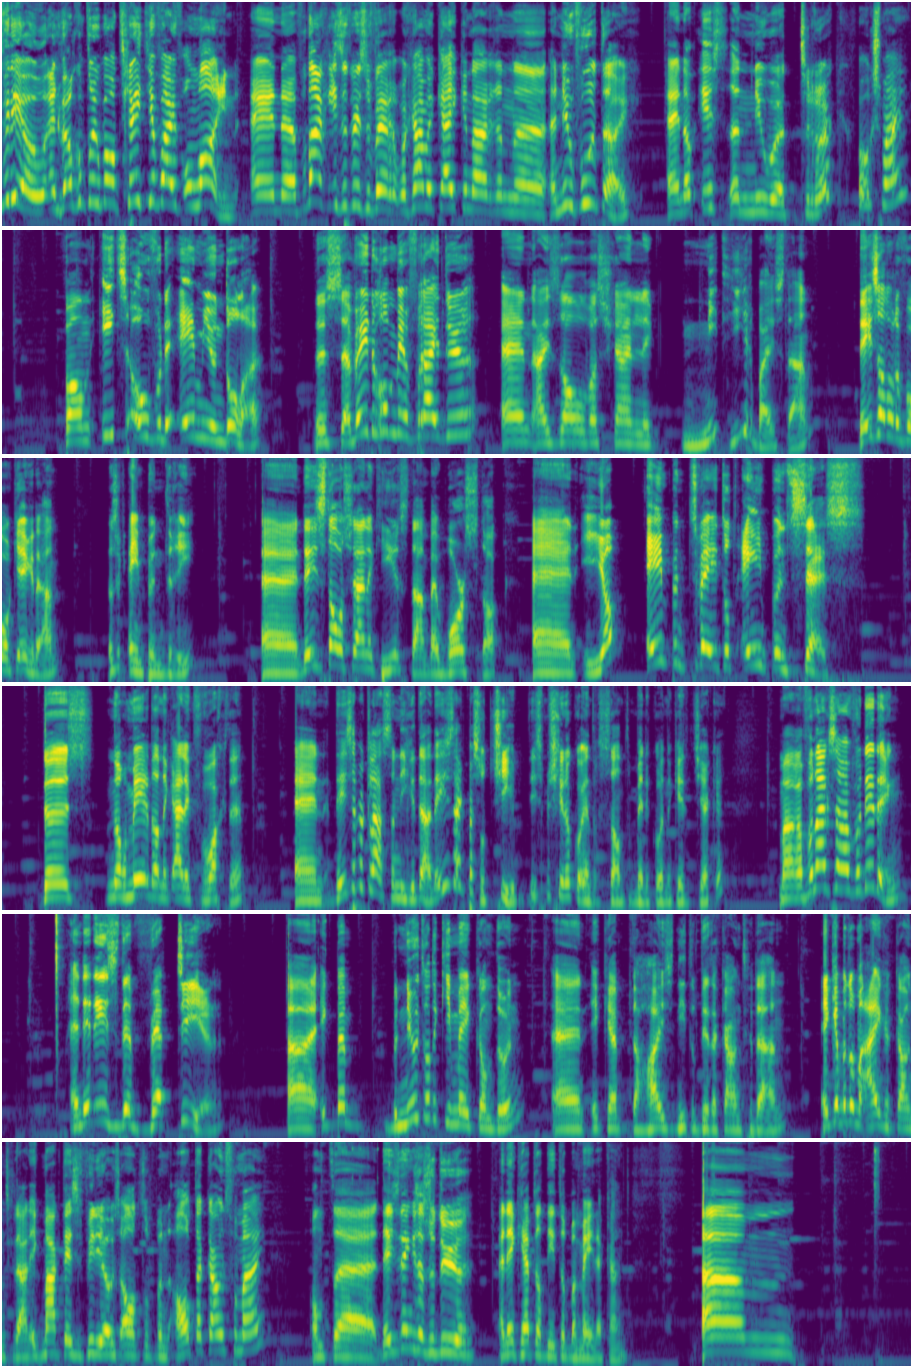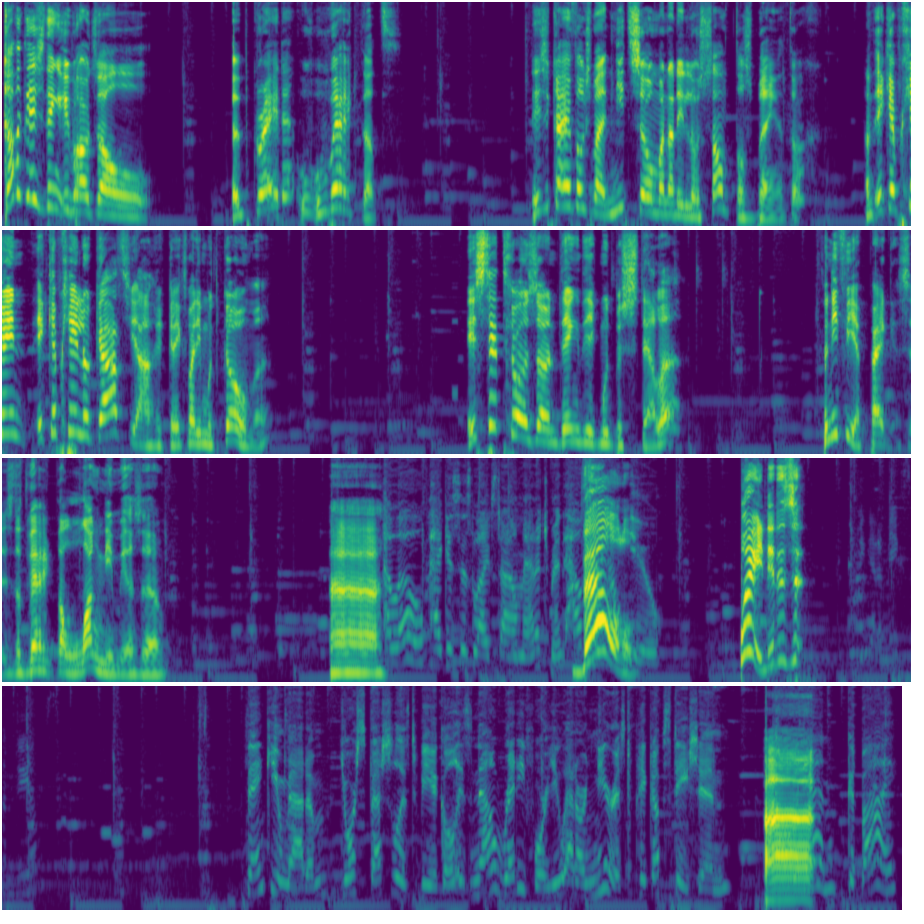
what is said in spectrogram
video en welkom terug bij het GTA 5 Online. En uh, vandaag is het weer zover. We gaan weer kijken naar een, uh, een nieuw voertuig. En dat is een nieuwe truck, volgens mij. Van iets over de 1 miljoen dollar. Dus uh, wederom weer vrij duur. En hij zal waarschijnlijk niet hierbij staan. Deze hadden we de vorige keer gedaan. Dat is ook 1.3. En deze zal waarschijnlijk hier staan bij Warstock. En ja, 1.2 tot 1.6. Dus nog meer dan ik eigenlijk verwachtte. En deze heb ik laatst nog niet gedaan. Deze is eigenlijk best wel cheap. Die is misschien ook wel interessant om binnenkort een keer te checken. Maar uh, vandaag zijn we voor dit ding. En dit is de Vertier. Uh, ik ben benieuwd wat ik hiermee kan doen. En ik heb de heist niet op dit account gedaan. Ik heb het op mijn eigen account gedaan. Ik maak deze video's altijd op een alt-account voor mij. Want uh, deze dingen zijn zo duur. En ik heb dat niet op mijn main-account. Um, kan ik deze dingen überhaupt wel upgraden? Hoe, hoe werkt dat? Deze kan je volgens mij niet zomaar naar die Los Santos brengen, toch? Want ik heb geen, ik heb geen locatie aangeklikt waar die moet komen. Is dit gewoon zo'n ding die ik moet bestellen? Maar niet via Pegasus. Dat werkt al lang niet meer zo. Uh, Hello, Pegasus Lifestyle Management. How wel! Wait, dit is... Thank you, madam. Your specialist vehicle is now ready for you at our nearest pickup station. Uh, goodbye.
